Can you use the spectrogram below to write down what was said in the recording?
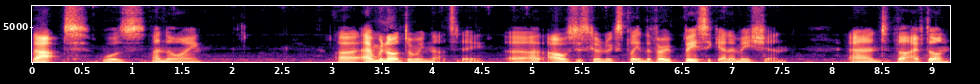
That was annoying. Uh, and we're not doing that today. Uh, I, was just going to explain the very basic animation, and that I've done.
